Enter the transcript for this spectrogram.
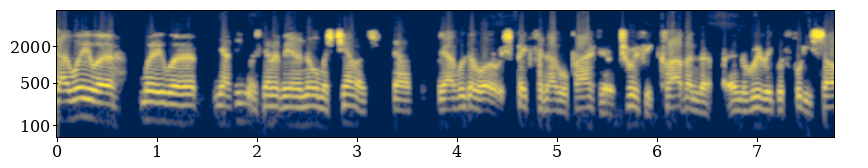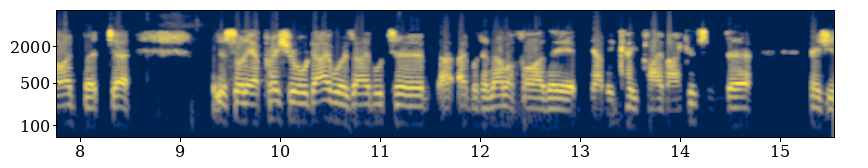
so we were we were. You know, I think it was going to be an enormous challenge. Uh, you know, we've got a lot of respect for Noble Park. They're a terrific club and a, and a really good footy side, but. Uh, we just thought our pressure all day was able to uh, able to nullify their you know, their key playmakers. And uh, as you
